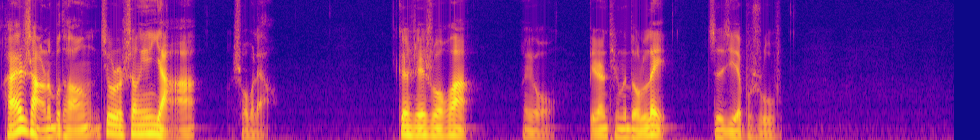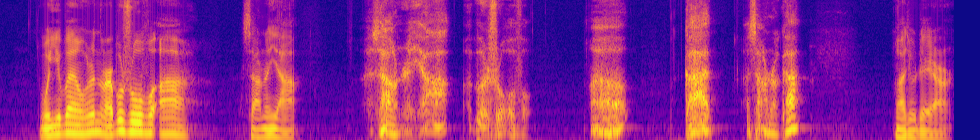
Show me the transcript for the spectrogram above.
还是嗓子不疼，就是声音哑，受不了。跟谁说话，哎呦，别人听着都累，自己也不舒服。我一问，我说哪儿不舒服啊？嗓子哑，嗓子哑不舒服啊。干，嗓子干，那就这样了。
